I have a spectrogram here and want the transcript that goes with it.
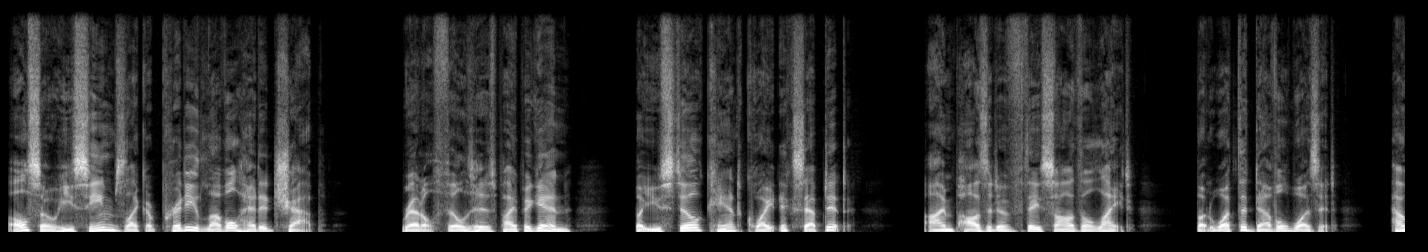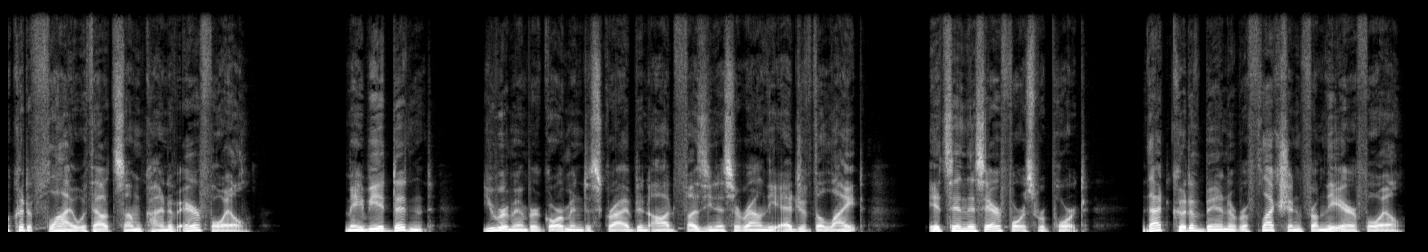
Also, he seems like a pretty level headed chap. Reddle filled his pipe again but you still can't quite accept it? I'm positive they saw the light. But what the devil was it? How could it fly without some kind of airfoil? Maybe it didn't. You remember Gorman described an odd fuzziness around the edge of the light? It's in this Air Force report. That could have been a reflection from the airfoil.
